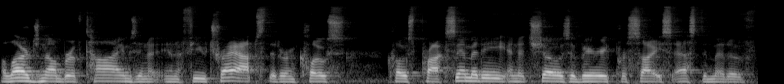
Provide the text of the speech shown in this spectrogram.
a large number of times in a, in a few traps that are in close, close proximity, and it shows a very precise estimate of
